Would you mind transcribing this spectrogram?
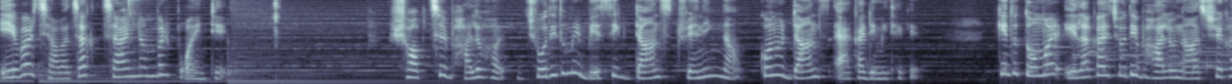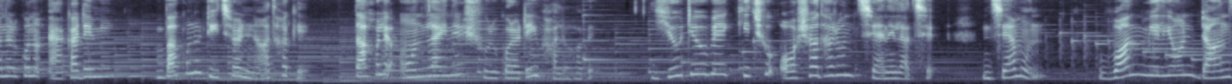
এবার যাওয়া যাক চার নম্বর পয়েন্টে সবচেয়ে ভালো হয় যদি তুমি বেসিক ডান্স ট্রেনিং নাও কোনো ডান্স একাডেমি থেকে। কিন্তু তোমার এলাকায় যদি ভালো নাচ শেখানোর কোনো একাডেমি বা কোনো টিচার না থাকে, তাহলে অনলাইনে শুরু করাটাই ভালো হবে। ইউটিউবে কিছু অসাধারণ চ্যানেল আছে, যেমন one million dance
